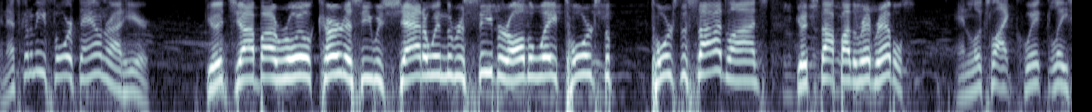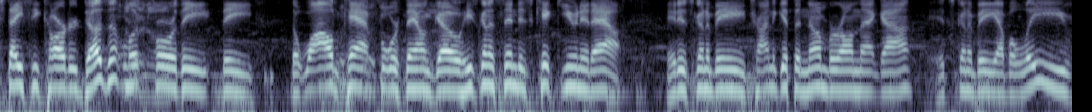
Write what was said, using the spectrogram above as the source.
And that's going to be fourth down right here. Good job by Royal Curtis. He was shadowing the receiver all the way towards the towards the sidelines. Good stop by the Red Rebels. And looks like quickly Stacy Carter doesn't look for the the the Wildcat fourth down go. He's going to send his kick unit out. It is going to be trying to get the number on that guy. It's going to be, I believe,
